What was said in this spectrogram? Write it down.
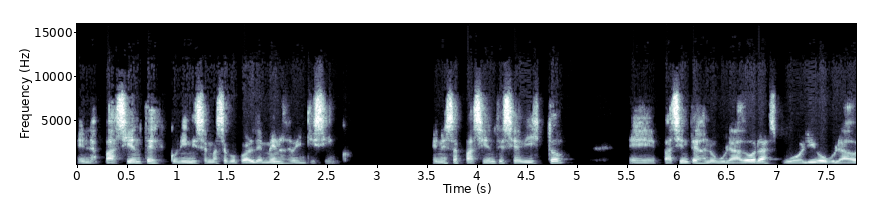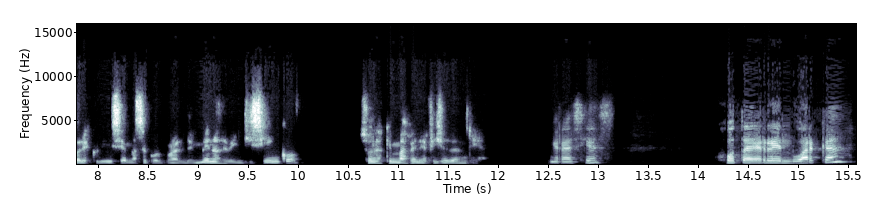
en las pacientes con índice de masa corporal de menos de 25. En esas pacientes se ha visto pacientes anovuladoras u oligovuladores con índice de masa corporal de menos de 25 son las que más beneficio tendrían. Gracias. JR Luarca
